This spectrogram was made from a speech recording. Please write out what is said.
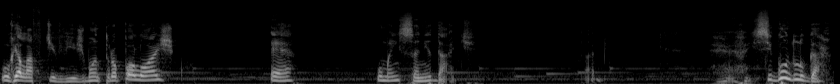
O relativismo antropológico é uma insanidade. Sabe? É, em segundo lugar,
